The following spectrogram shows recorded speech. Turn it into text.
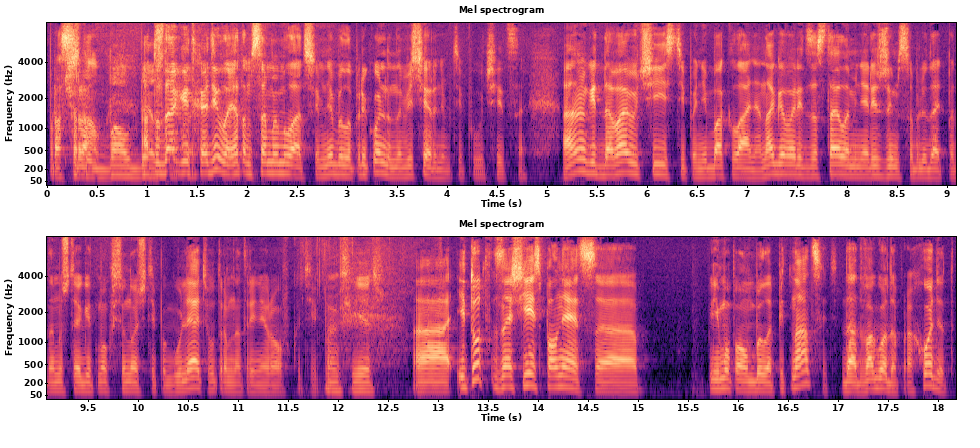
просрал. Балбес а туда, говорит, ходил, а я там самый младший. Мне было прикольно на вечернем, типа, учиться. Она мне говорит, давай учись, типа, не баклань. Она, говорит, заставила меня режим соблюдать, потому что я, говорит, мог всю ночь, типа, гулять, утром на тренировку, типа. Офигеть. А, И тут, значит, ей исполняется, ему, по-моему, было 15, да, два года проходит.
